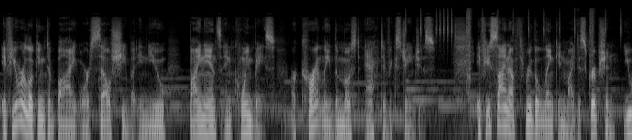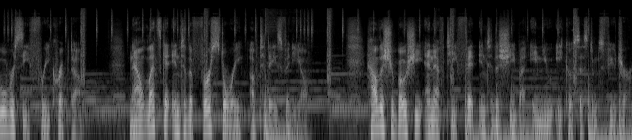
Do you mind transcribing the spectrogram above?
If you are looking to buy or sell Shiba Inu, Binance and Coinbase are currently the most active exchanges. If you sign up through the link in my description, you will receive free crypto. Now let's get into the first story of today's video. How the Shiboshi NFT fit into the Shiba Inu ecosystem's future.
